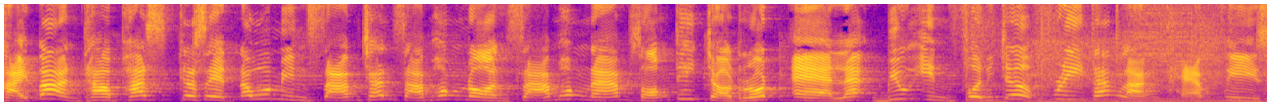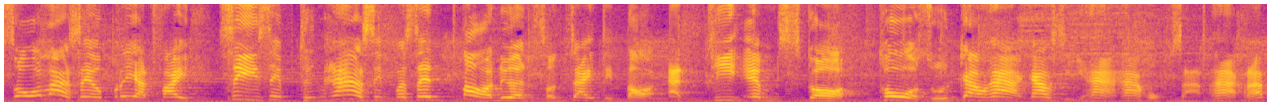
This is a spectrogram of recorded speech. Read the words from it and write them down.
ขายบ้าน Town Plus เกษตรนวมินทร์3ชั้น 3 ห้องนอน 3 ห้องน้ำ 2 ที่จอดรถ แอร์ และ built-in เฟอร์นิเจอร์ฟรีทั้งหลังแถมฟรีโซลาร์เซลล์ประหยัดไฟ 40-50%ต่อเดือนสนใจติดต่อ at tm score โทร 0959455635 ครับ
